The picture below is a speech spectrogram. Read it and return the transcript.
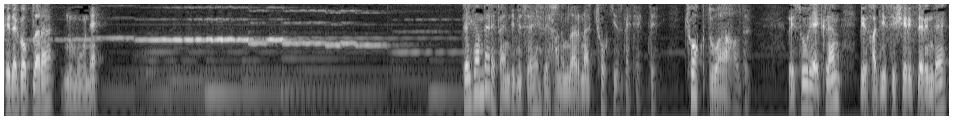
Pedagoglara numune. Peygamber Efendimiz'e ve hanımlarına çok hizmet etti. Çok dua aldı. Resul-i Ekrem bir hadisi şeriflerinde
